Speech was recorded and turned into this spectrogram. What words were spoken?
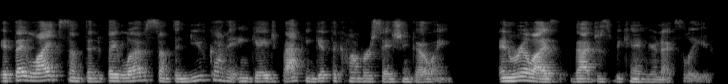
If they like something, if they love something, you've got to engage back and get the conversation going and realize that just became your next lead.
